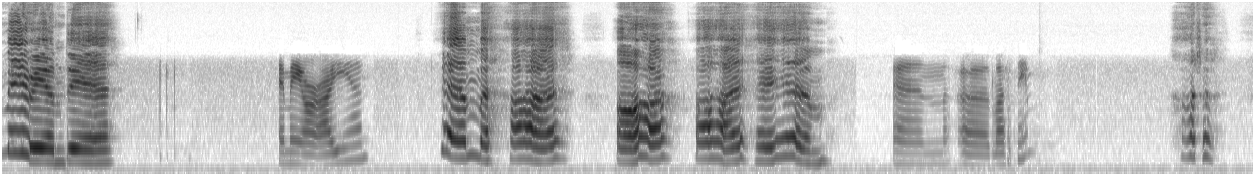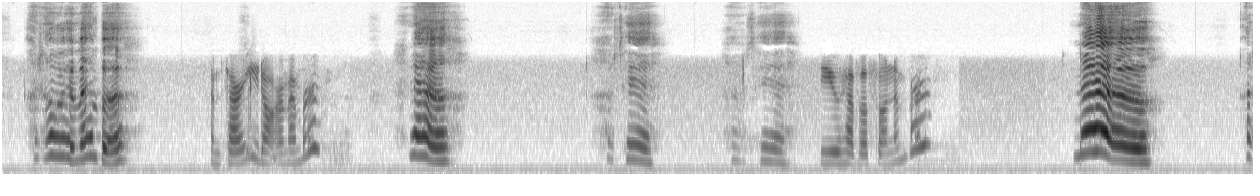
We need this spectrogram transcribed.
Miriam, dear. M A R I E N? M I R I A M. And uh, last name? I don't, I don't remember. I'm sorry, you don't remember? No. Oh dear. Oh dear. Do you have a phone number? No. I, I,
